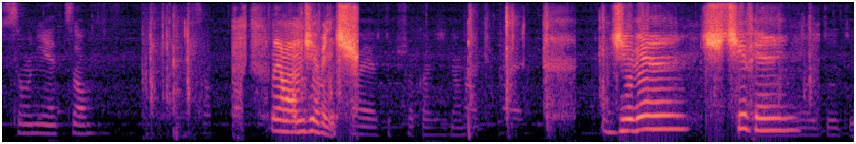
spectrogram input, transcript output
Co nieco. Ja mam dziewięć. A ja tu przy okazji dam. Dziewięć, dziewięć. Oj, du, du, du,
